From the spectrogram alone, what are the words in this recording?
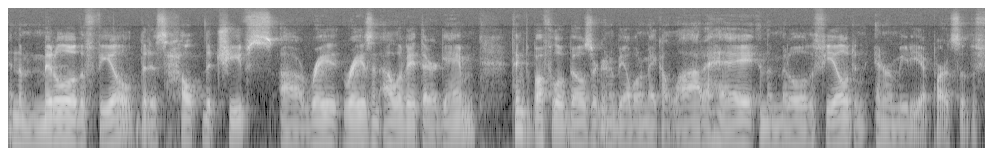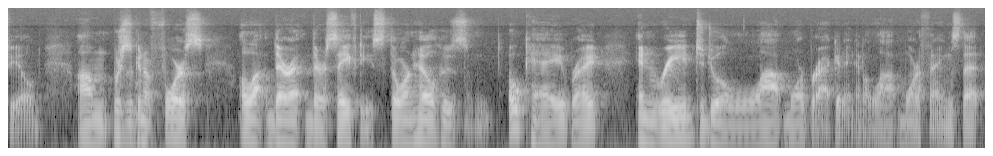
in the middle of the field that has helped the Chiefs uh, raise, raise and elevate their game, I think the Buffalo Bills are going to be able to make a lot of hay in the middle of the field and intermediate parts of the field um, which is going to force a lot their their safeties. Thornhill, who's okay, right, and Reid to do a lot more bracketing and a lot more things that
